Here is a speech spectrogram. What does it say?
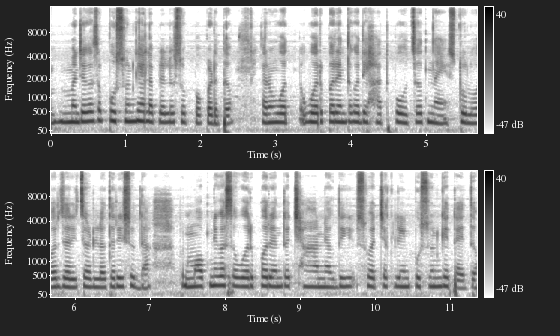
म्हणजे कसं पुसून घ्यायला आपल्याला सोपं पडतं. कारण व वरपर्यंत कधी हात पोहोचत नाही. स्टूलवर जरी चढलं तरीसुद्धा पण मॉपने कसं वरपर्यंत छान अगदी स्वच्छ क्लीन पुसून घेता येतं.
